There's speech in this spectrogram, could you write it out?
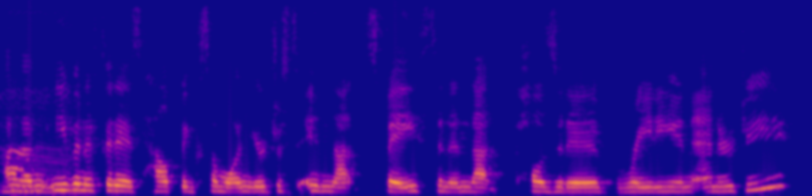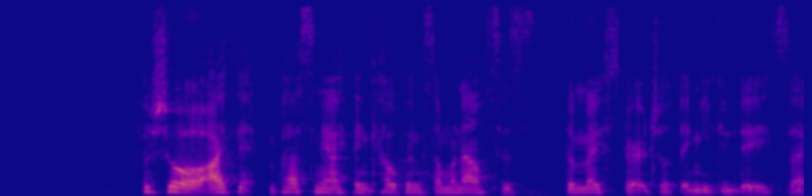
Um, mm. even if it is helping someone, you're just in that space and in that positive, radiant energy. For sure. I think personally, I think helping someone else is the most spiritual thing you can do. So,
